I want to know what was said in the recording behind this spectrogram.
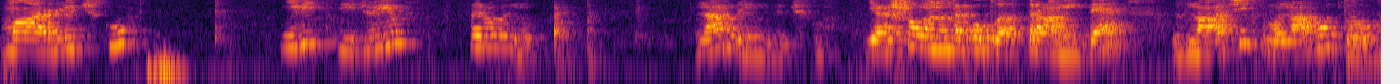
марлючку і відсіджуємо сировину на бринзочку. Якщо воно тако пластрами йде, значить вона готова.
